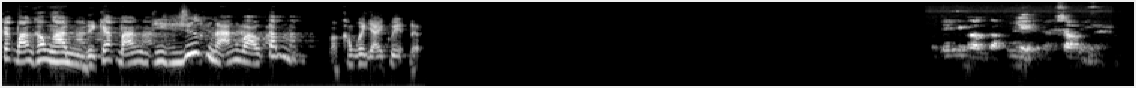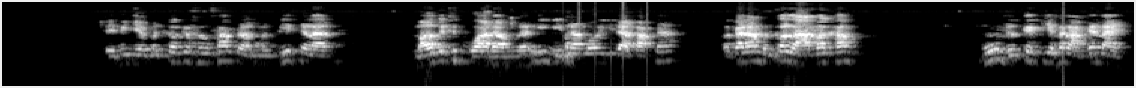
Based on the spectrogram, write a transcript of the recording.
Các bạn không hành thì các bạn chỉ rước nạn vào tâm Và không có giải quyết được. Nhưng hơn tập nhẹ xong nhẹ thì bây giờ mình có cái phương pháp rồi, mình biết là mở cái thức hòa đồng là ý niệm nam mô di đà phật đó. Và cái đó mình có làm hay không? Muốn được cái kia phải làm cái này.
